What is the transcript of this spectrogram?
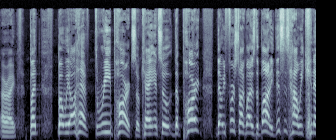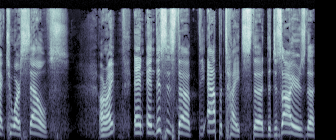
All right. But but we all have three parts okay? And so the part that we first talk about is the body. This is how we connect to ourselves all right? And and this is the the appetites the the desires the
